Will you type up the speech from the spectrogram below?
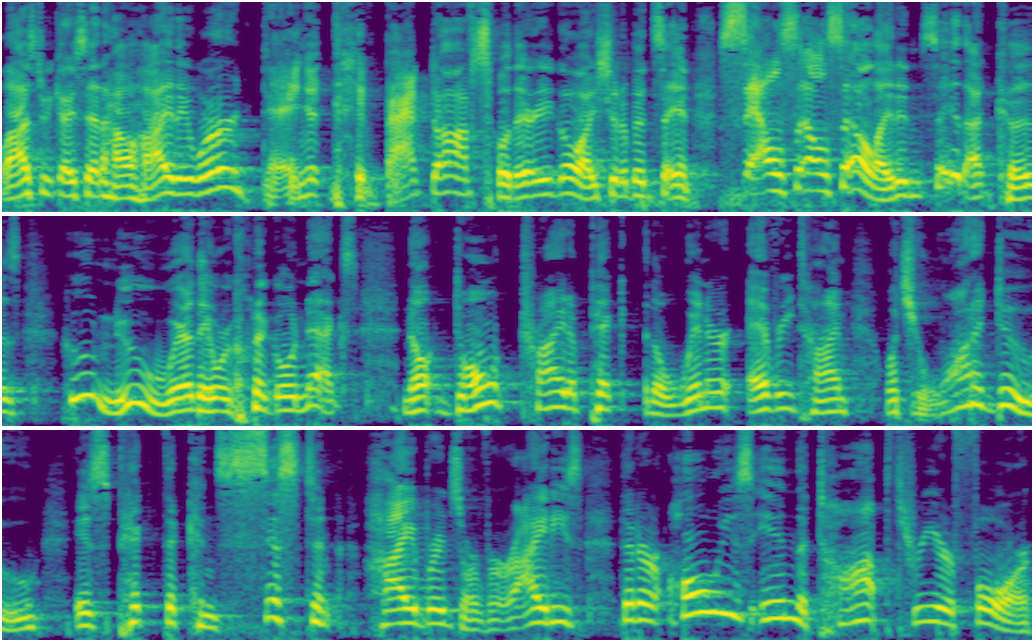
last week I said how high they were. Dang it, they backed off. So there you go. I should have been saying sell, sell, sell. I didn't say that cuz who knew where they were going to go next? No, don't try to pick the winner every time. What you want to do is pick the consistent hybrids or varieties that are always in the top three or four.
